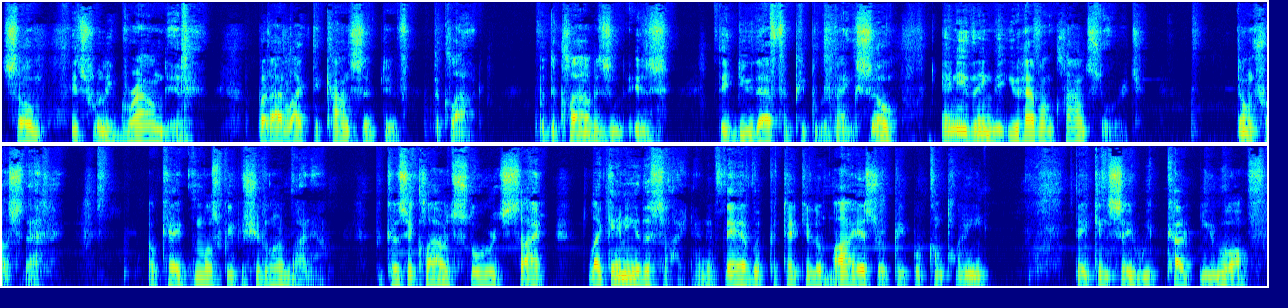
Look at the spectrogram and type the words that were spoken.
So it's really grounded, but I like the concept of the cloud. But the cloud is is they do that for people to think. So anything that you have on cloud storage, don't trust that. Okay, most people should learn by now. Because a cloud storage site, like any other site, and if they have a particular bias or people complain, they can say, we cut you off.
